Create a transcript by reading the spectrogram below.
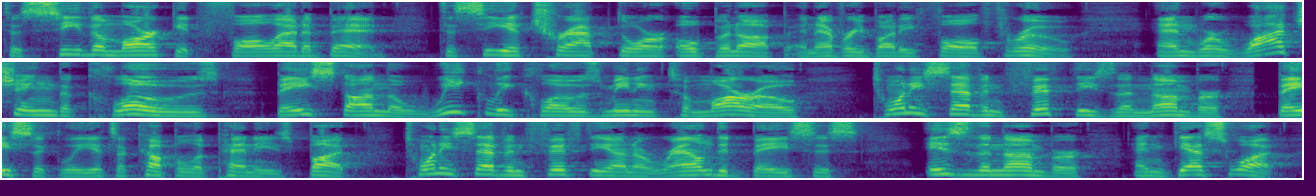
to see the market fall out of bed, to see a trapdoor open up and everybody fall through. And we're watching the close based on the weekly close, meaning tomorrow. 2750 is the number. Basically, it's a couple of pennies, but 2750 on a rounded basis is the number. And guess what?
